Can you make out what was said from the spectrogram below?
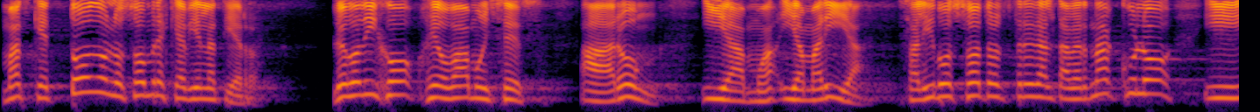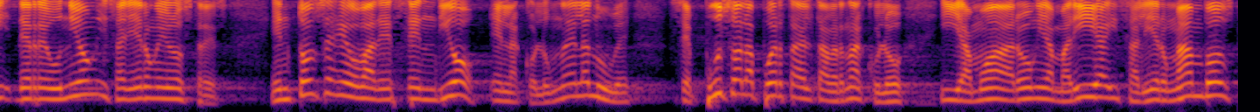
más que todos los hombres que había en la tierra. Luego dijo Jehová a Moisés, a Aarón y a, y a María, salid vosotros tres al tabernáculo y de reunión y salieron ellos los tres. Entonces Jehová descendió en la columna de la nube, se puso a la puerta del tabernáculo y llamó a Aarón y a María y salieron ambos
